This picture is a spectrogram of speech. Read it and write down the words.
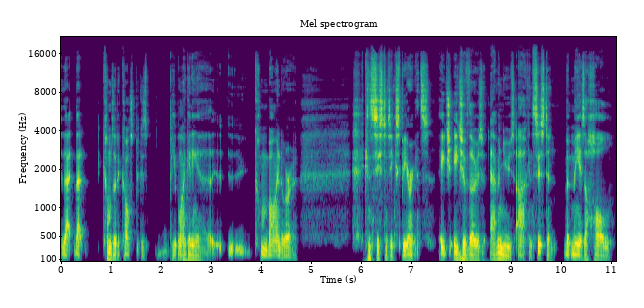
that that comes at a cost because people aren't getting a combined or a consistent experience. Each each of those avenues are consistent, but me as a whole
